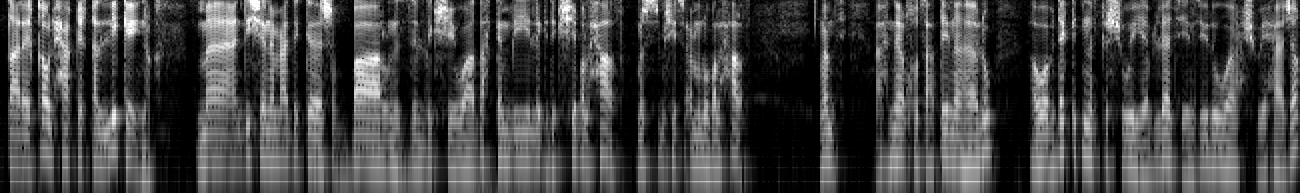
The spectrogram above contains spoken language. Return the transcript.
الطريقة والحقيقة اللي كاينة. ما عنديش أنا مع داك شبار ونزل داكشي واضح كنبين لك داكشي بالحرف مش تمشي تعملو بالحرف. فهمتي؟ إحنا الخوت عطيناها له هو بدا كيتنفس شوية بلاتي نزيدو واحد شوية حاجة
